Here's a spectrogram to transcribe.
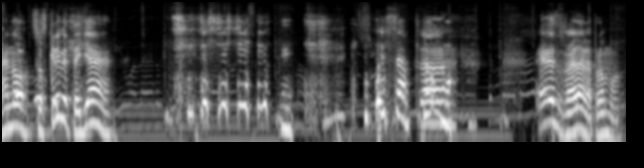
Ah, no, suscríbete ya. Esa promo. Ah, es rara la promo.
